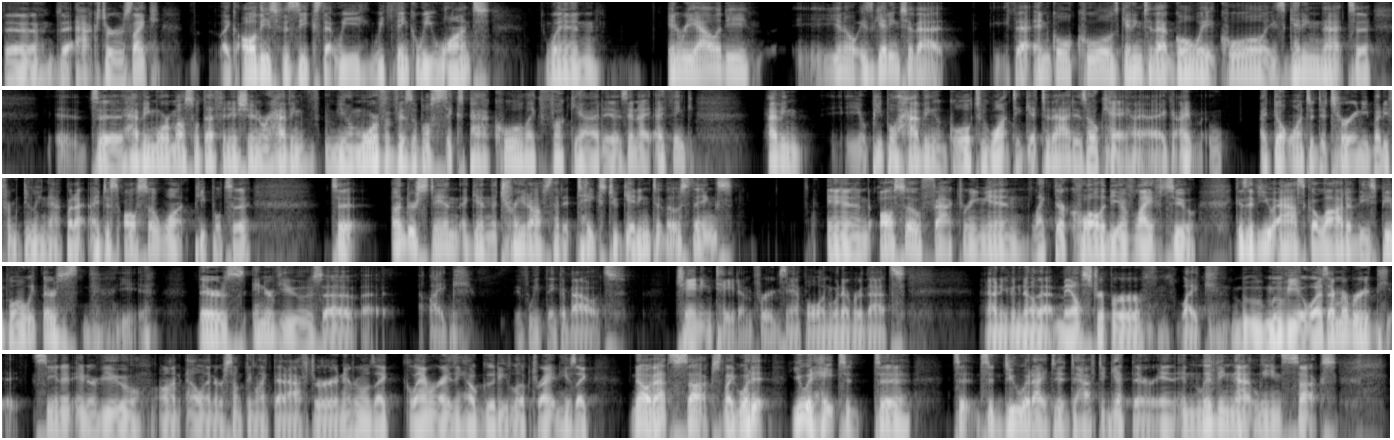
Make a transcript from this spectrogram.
the the actors, like like all these physiques that we we think we want when in reality you know is getting to that that end goal cool? Is getting to that goal weight cool? Is getting that to uh, to having more muscle definition or having you know more of a visible six pack cool? Like fuck yeah it is. And i, I think having you know people having a goal to want to get to that is okay. I i i, don't want to deter anybody from doing that but I, I just also want people to to understand again the trade-offs that it takes to getting to those things and also factoring in like their quality of life too because if you ask a lot of these people we, there's there's interviews uh, like if we think about Channing Tatum for example and whatever that's I don't even know that male stripper like movie it was. I remember seeing an interview on Ellen or something like that after, and everyone was like glamorizing how good he looked, right? And he was like, "No, that sucks. Like, what it you would hate to to to to do what I did to have to get there, and and living that lean sucks."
